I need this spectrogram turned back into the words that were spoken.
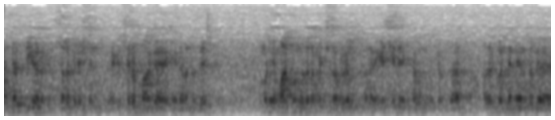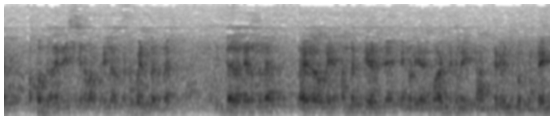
ஹண்ட்ரட் இயர் செலிப்ரேஷன் வெகு சிறப்பாக இங்கே நடந்தது. நம்முடைய மாண்பு முதலமைச்சர் அவர்கள் அந்த நிகழ்ச்சியிலே கலந்து கொண்டிருந்தார். அதற்கும் இந்த நேரத்தில் அப்போது அந்த நிகழ்ச்சிக்கு நான் வர முடியல சுற்றுப்பயணத்தில் இருந்தேன். இந்த நேரத்தில் லயலாவுடைய ஹண்ட்ரட் ஏற்க என்னுடைய வாழ்த்துக்களை நான் தெரிவித்துக் கொள்கின்றேன்.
